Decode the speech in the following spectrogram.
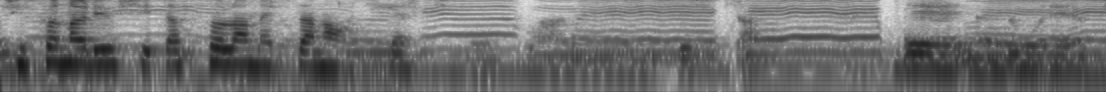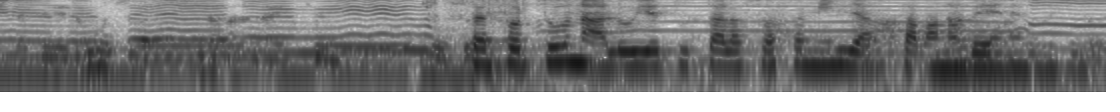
ci sono riuscita solo a mezzanotte. Per fortuna lui e tutta la sua famiglia stavano bene. Sì.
